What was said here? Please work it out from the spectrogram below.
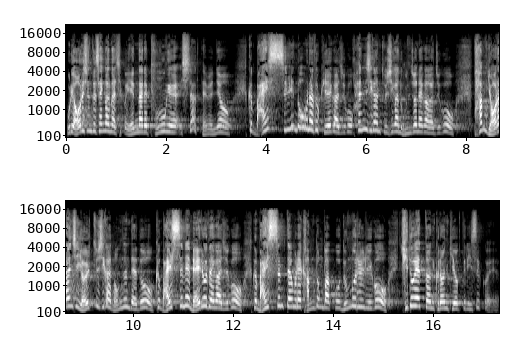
우리 어르신들 생각나실 거예요. 옛날에 부흥회 시작되면요. 그 말씀이 너무나도 귀해가지고 1시간, 2시간 운전해가가지고 밤 11시, 12시가 넘는데도 그 말씀에 매료돼가지고 그 말씀 때문에 감동받고 눈물 흘리고 기도했던 그런 기억들이 있을 거예요.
